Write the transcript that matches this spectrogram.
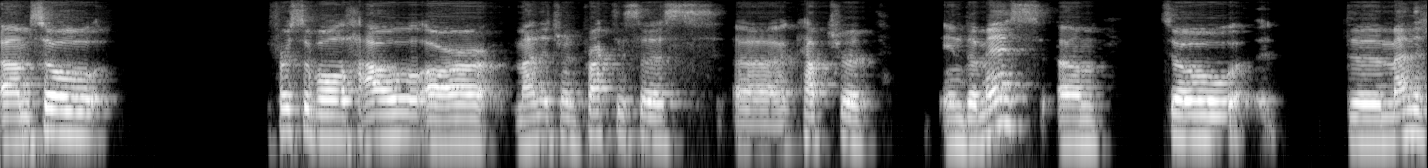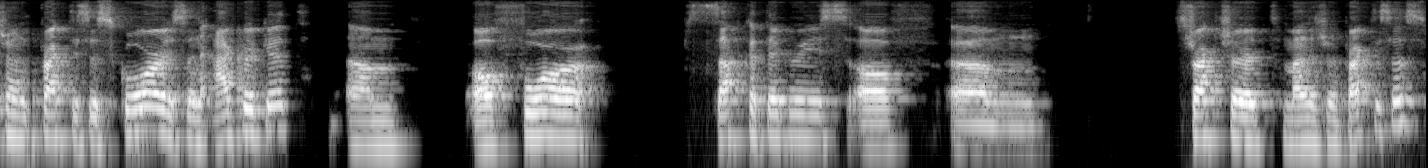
Um, so first of all, how are management practices uh, captured in the MES? Um, so the management practices score is an aggregate um, of four subcategories of um, structured management practices.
